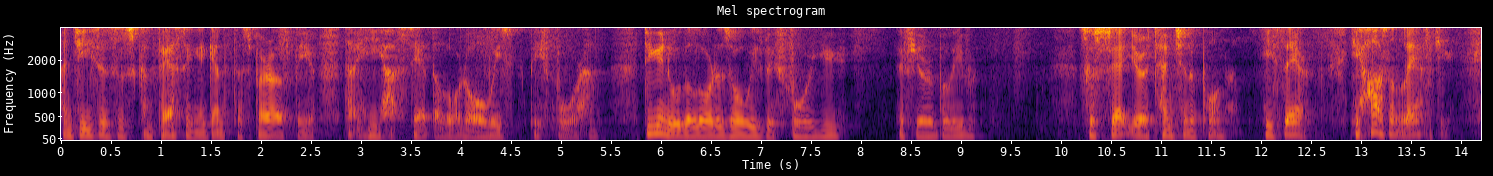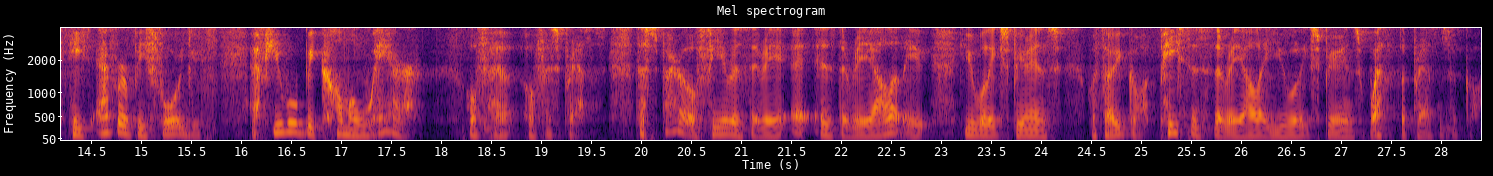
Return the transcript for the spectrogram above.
And Jesus is confessing against the spirit of fear that he has set the Lord always before him. Do you know the Lord is always before you if you're a believer? So set your attention upon him. He's there. He hasn't left you. He's ever before you. If you will become aware of, of His presence, the spirit of fear is the, is the reality you will experience without God. Peace is the reality you will experience with the presence of God.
